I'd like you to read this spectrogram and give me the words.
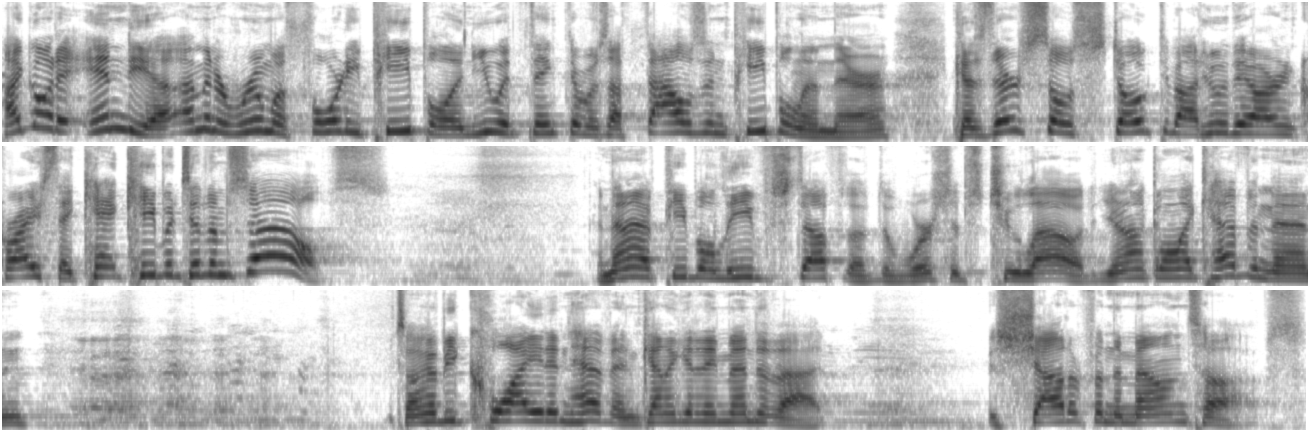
I go to India, I'm in a room with 40 people, and you would think there was a thousand people in there because they're so stoked about who they are in Christ, they can't keep it to themselves. And then I have people leave stuff, the, the worship's too loud. You're not going to like heaven then. so I'm going to be quiet in heaven. Can I get an amen to that? Shout it from the mountaintops.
